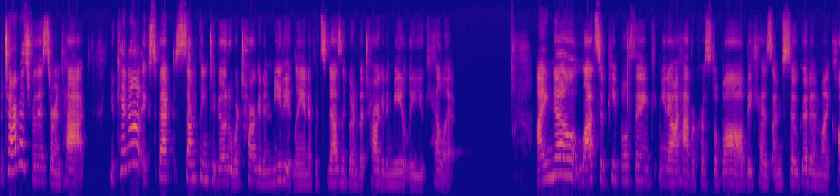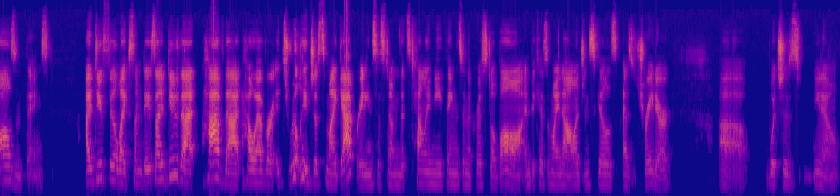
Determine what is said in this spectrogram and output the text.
The targets for this are intact. You cannot expect something to go to a target immediately, and if it doesn't go to the target immediately, you kill it. I know lots of people think, you know, I have a crystal ball because I'm so good in my calls and things. I do feel like some days I do that, have that. However, it's really just my gap rating system that's telling me things in the crystal ball. And because of my knowledge and skills as a trader, uh, which is, you know,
